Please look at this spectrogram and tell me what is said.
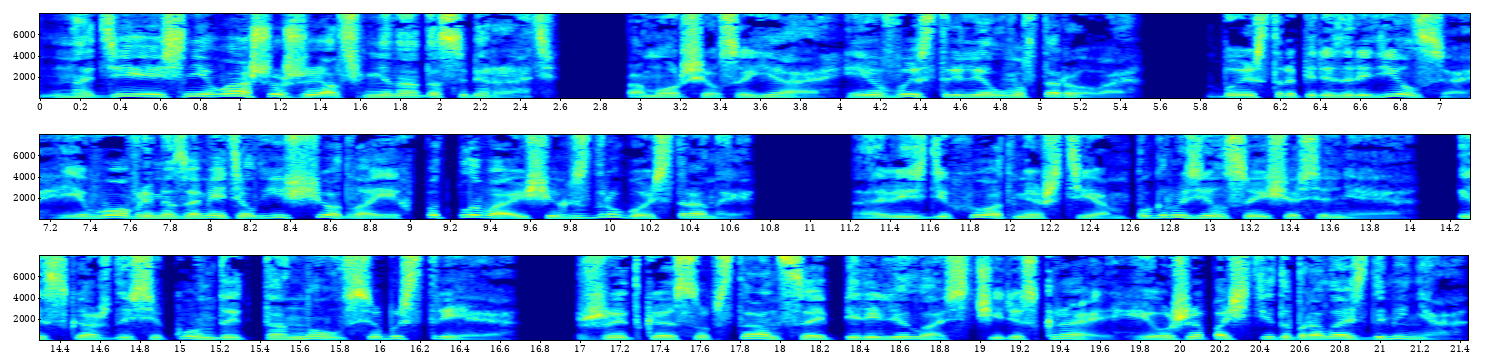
надеюсь, не вашу желчь мне надо собирать». Поморщился я и выстрелил во второго. Быстро перезарядился и вовремя заметил еще двоих, подплывающих с другой стороны. А вездеход, меж тем, погрузился еще сильнее. и с каждой секундой тонул все быстрее. Жидкая субстанция перелилась через край и уже почти добралась до меня.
